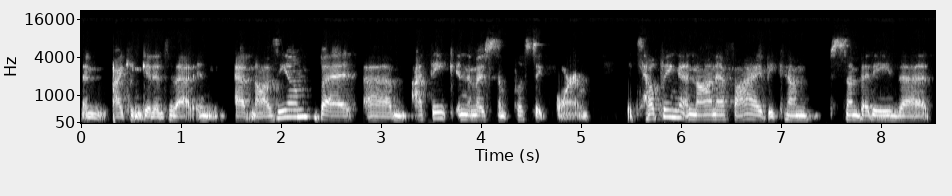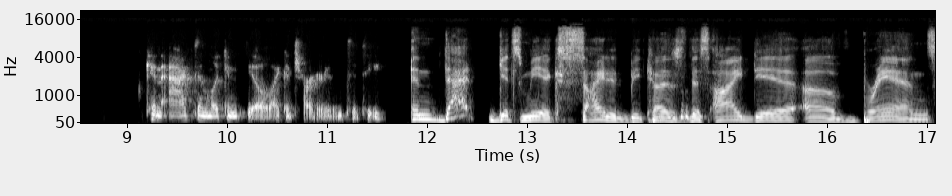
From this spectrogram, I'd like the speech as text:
and I can get into that in ad nauseum. But um, I think in the most simplistic form, it's helping a non-FI become somebody that can act and look and feel like a chartered entity. And that gets me excited because this idea of brands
